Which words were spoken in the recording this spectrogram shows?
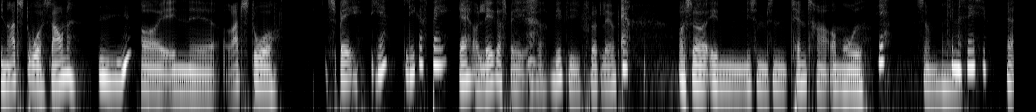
en ret stor sauna Mm. og en øh, ret stor spa. Ja, lækker spag. Ja, og lækker spa. Altså virkelig flot lavet. Ja. Og så en ligesom sådan tantra-område. Ja. Som, øh, Til massage. ja.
